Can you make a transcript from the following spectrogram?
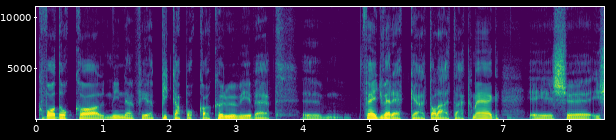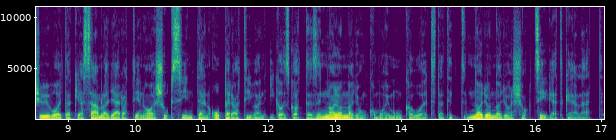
kvadokkal, mindenféle pikapokkal körülvéve, fegyverekkel találták meg, és, és ő volt, aki a számlagyárat ilyen alsóbb szinten operatívan igazgatta. Ez egy nagyon-nagyon komoly munka volt, tehát itt nagyon-nagyon sok céget kellett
